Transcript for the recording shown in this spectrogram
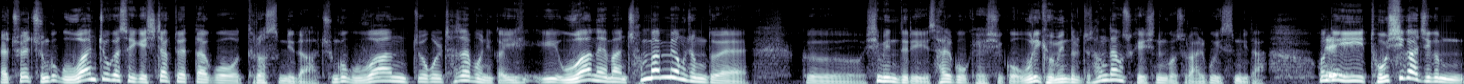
애초에 중국 우한 쪽에서 이게 시작됐다고 들었습니다. 중국 우한 쪽을 찾아보니까 이, 이 우한에만 천만 명 정도의 그 시민들이 살고 계시고 우리 교민들도 상당수 계시는 것으로 알고 있습니다. 그런데 네. 이 도시가 지금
